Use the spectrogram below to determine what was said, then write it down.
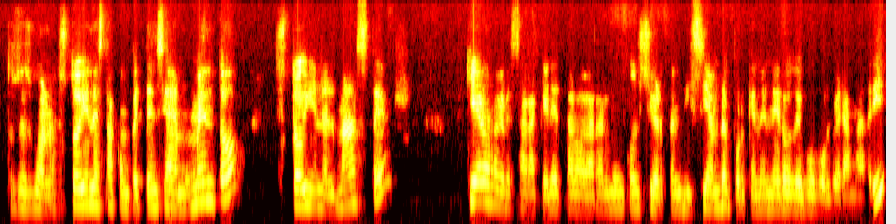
Entonces, bueno, estoy en esta competencia de momento, estoy en el máster, quiero regresar a Querétaro a dar algún concierto en diciembre porque en enero debo volver a Madrid.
